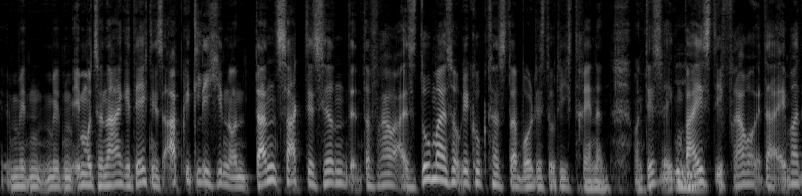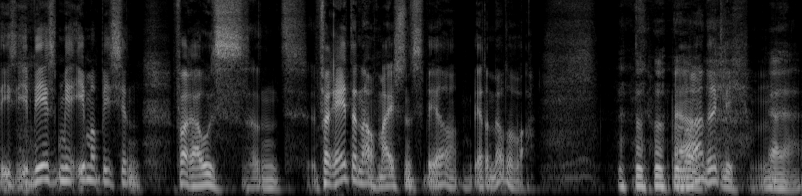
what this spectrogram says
mit, mit dem emotionalen Gedächtnis abgeglichen und dann sagt das Hirn der Frau, als du mal so geguckt hast, da wolltest du dich trennen. Und deswegen mhm. weiß die Frau da immer, die ist mir immer ein bisschen voraus und verrät dann auch meistens, wer, wer der Mörder war. Ja, wirklich. Ja, ja.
